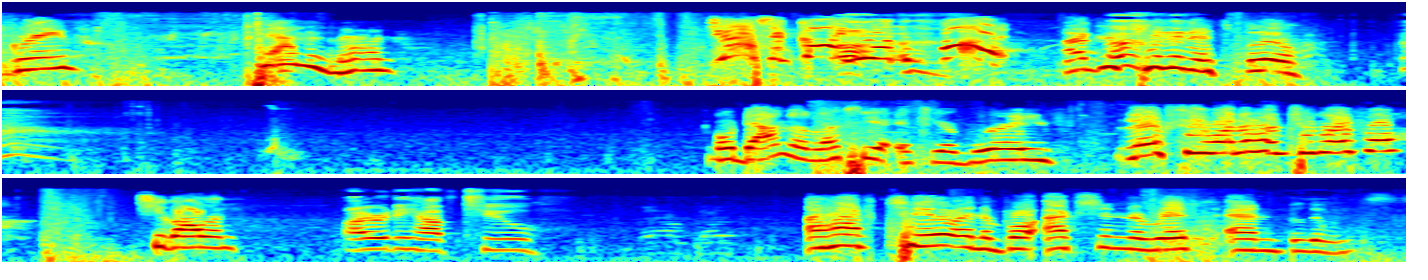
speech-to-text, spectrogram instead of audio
Green. Damn it, man. Yes, I got you on the butt! I'm just kidding, it's blue. Go down there, Lexi, if you're brave. Lexi, want a hunting rifle? She got one. I already have two. I have two and a bolt action, a rift, and balloons.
